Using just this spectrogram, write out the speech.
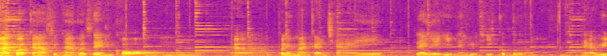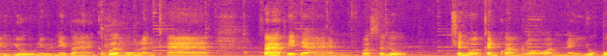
มากกว่า 95%ของเอปริมาณการใช้แร่ใยหินนั้นอยู่ที่กระเบื้องนะอยู่อยู่อยู่ในบ้านกระเบื้องมุงหลังคา ฝ้าเพดาน วัสดุฉนวนกันความร้อนในยุคโบ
